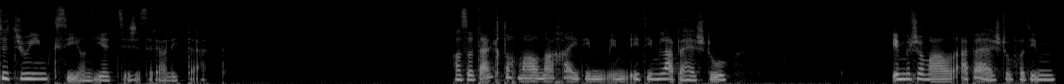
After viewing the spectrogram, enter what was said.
der Dream gewesen und jetzt ist es Realität? Also denk doch mal nachher in deinem, in, in deinem Leben. Hast du immer schon mal, eben, hast du von deinem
